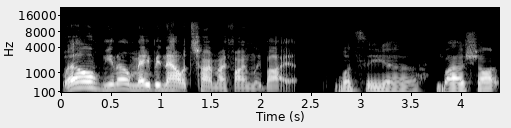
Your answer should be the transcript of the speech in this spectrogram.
Well, you know, maybe now it's time I finally buy it. What's the uh Bioshock?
